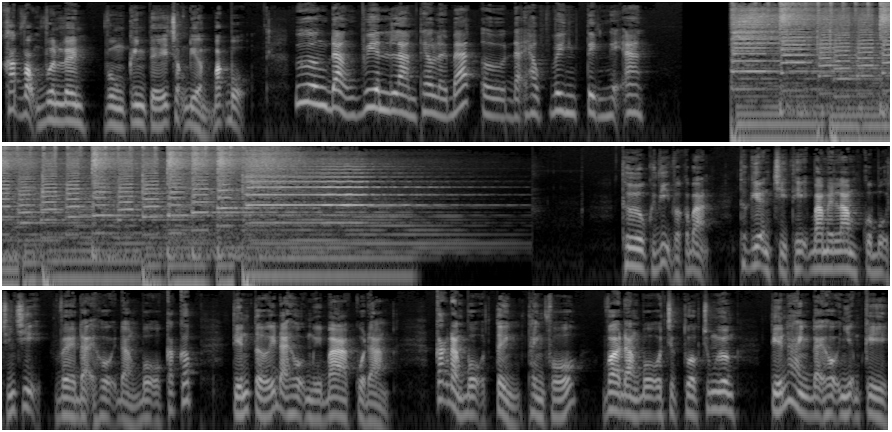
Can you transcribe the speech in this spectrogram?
khát vọng vươn lên vùng kinh tế trọng điểm Bắc Bộ. Gương đảng viên làm theo lời bác ở Đại học Vinh, tỉnh Nghệ An. Thưa quý vị và các bạn, thực hiện chỉ thị 35 của Bộ Chính trị về Đại hội Đảng bộ các cấp tiến tới Đại hội 13 của Đảng, các đảng bộ tỉnh, thành phố và đảng bộ trực thuộc Trung ương tiến hành đại hội nhiệm kỳ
